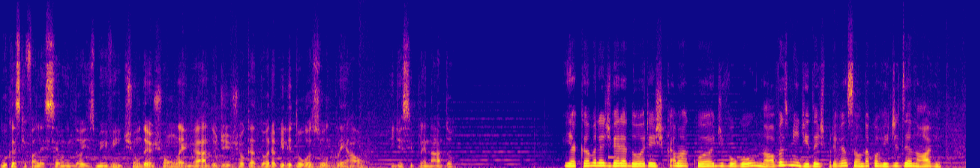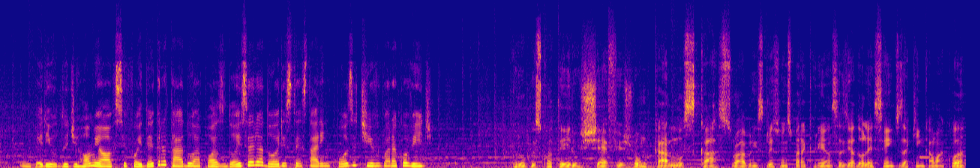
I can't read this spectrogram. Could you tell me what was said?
Lucas, que faleceu em 2021, deixou um legado de jogador habilidoso, leal e disciplinado. E a Câmara de Vereadores de Camacuã divulgou novas medidas de prevenção da Covid-19. Um período de home office foi decretado após dois vereadores testarem positivo para a Covid. Grupo escoteiro chefe João Carlos Castro abre inscrições para crianças e adolescentes aqui em Camacuã.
